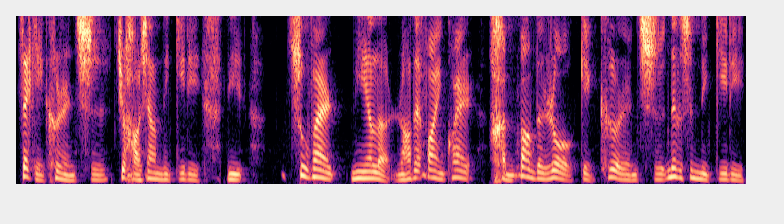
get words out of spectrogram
再给客人吃，就好像尼基里，你醋饭捏了，然后再放一块很棒的肉给客人吃，那个是尼基里。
